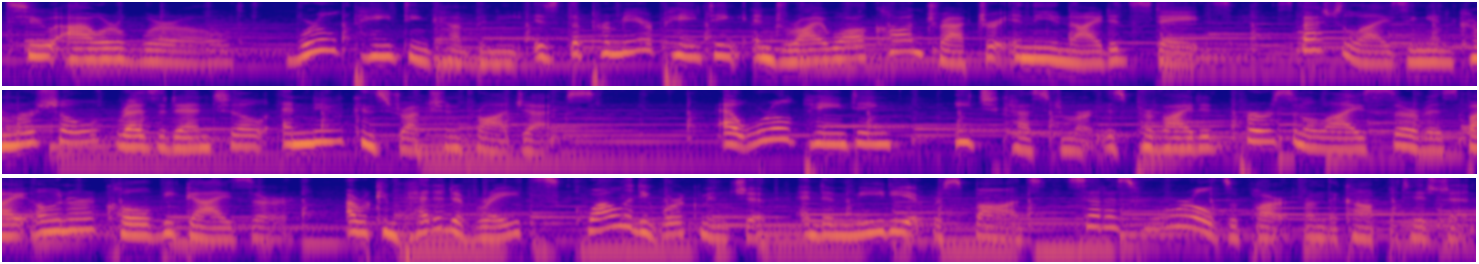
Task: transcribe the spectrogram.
to our world. World Painting Company is the premier painting and drywall contractor in the United States, specializing in commercial, residential, and new construction projects. At World Painting, each customer is provided personalized service by owner Colby Geyser. Our competitive rates, quality workmanship, and immediate response set us worlds apart from the competition.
